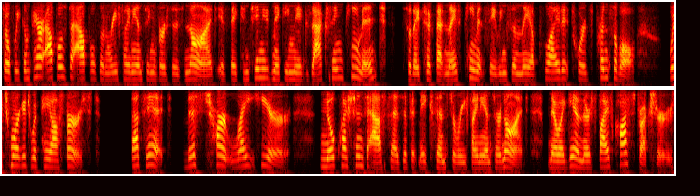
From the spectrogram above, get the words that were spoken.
So if we compare apples to apples on refinancing versus not, if they continued making the exact same payment, so they took that nice payment savings and they applied it towards principal. Which mortgage would pay off first? That's it. This chart right here, no questions asked says if it makes sense to refinance or not. Now again, there's five cost structures.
